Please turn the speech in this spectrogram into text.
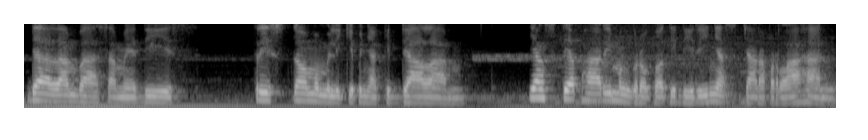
Dalam bahasa medis, Trisno memiliki penyakit dalam yang setiap hari menggerogoti dirinya secara perlahan.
